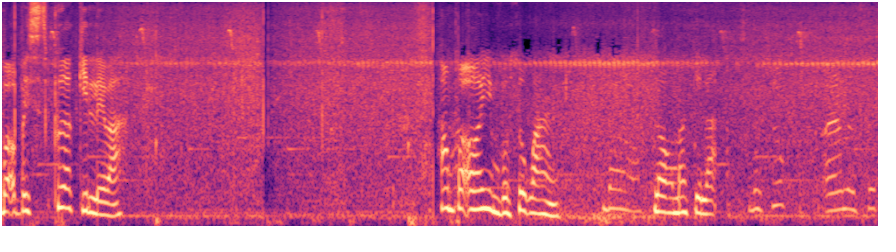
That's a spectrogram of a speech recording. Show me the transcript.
บอกเอาไปเพื่อกินเลยวะห้องปลาอ้อยยังบุสุกว่างแบลองมากินละบุซุก เอันนั้นมันซุก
